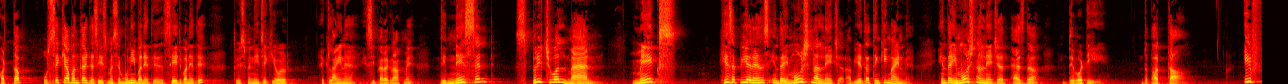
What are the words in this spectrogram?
और तब उससे क्या बनता है? जैसे इसमें से मुनि बने थे सेज बने थे तो इसमें नीचे की ओर एक लाइन है इसी पैराग्राफ में the nascent spiritual man makes his appearance in the emotional nature अब ये था थिंकिंग माइंड में। In the emotional nature as the devotee the bhakta if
